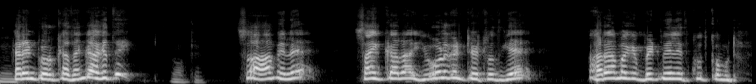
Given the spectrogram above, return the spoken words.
ಕರೆಂಟ್ ವರ್ಕ್ ಆದಂಗೆ ಆಗುತ್ತೆ. ಓಕೆ ಸೊ ಆಮೇಲೆ ಸಾಯಂಕಾಲ ಏಳು ಗಂಟೆ ಅಷ್ಟೊತ್ತಿಗೆ ಆರಾಮಾಗಿ ಬೆಡ್ ಮೇಲೆ ಇದು ಕೂತ್ಕೊಂಬಿಟ್ಟವ್ರೆ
